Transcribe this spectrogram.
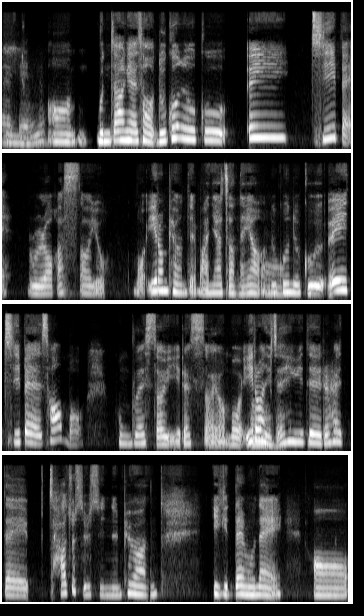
에빈. 어, 문장에서 누구누구의 집에 놀러 갔어요. 뭐 이런 표현들 많이 하잖아요. 어. 누구누구의 집에서 뭐 공부했어요, 일했어요. 뭐 이런 어. 이제 행위들을 할 때 자주 쓸 수 있는 표현이기 때문에 어,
